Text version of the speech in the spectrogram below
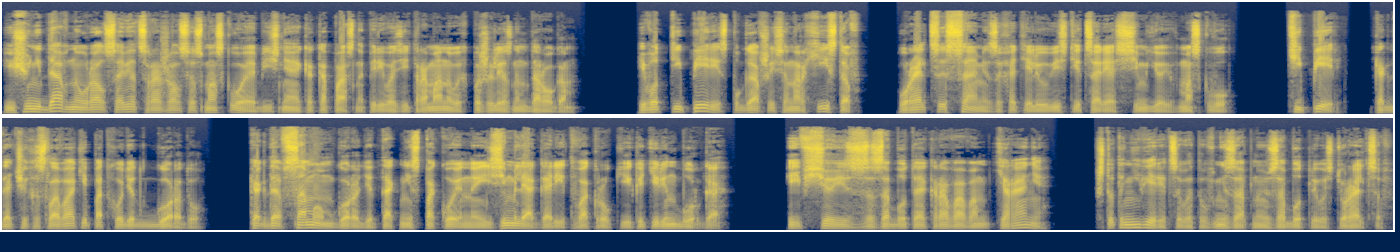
Еще недавно Уралсовет сражался с Москвой, объясняя, как опасно перевозить Романовых по железным дорогам. И вот теперь, испугавшись анархистов, уральцы сами захотели увезти царя с семьей в Москву. Теперь, когда чехословаки подходят к городу, когда в самом городе так неспокойно и земля горит вокруг Екатеринбурга. И все из-за заботы о кровавом тиране? Что-то не верится в эту внезапную заботливость уральцев.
